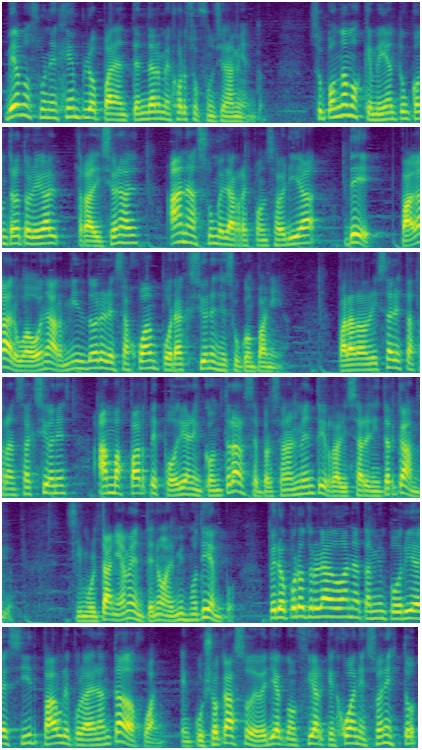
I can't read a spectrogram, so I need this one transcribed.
Veamos un ejemplo para entender mejor su funcionamiento. Supongamos que mediante un contrato legal tradicional, Ana asume la responsabilidad de pagar o abonar mil dólares a Juan por acciones de su compañía. Para realizar estas transacciones, ambas partes podrían encontrarse personalmente y realizar el intercambio. Simultáneamente, no al mismo tiempo. Pero por otro lado, Ana también podría decidir pagarle por adelantado a Juan, en cuyo caso debería confiar que Juan es honesto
